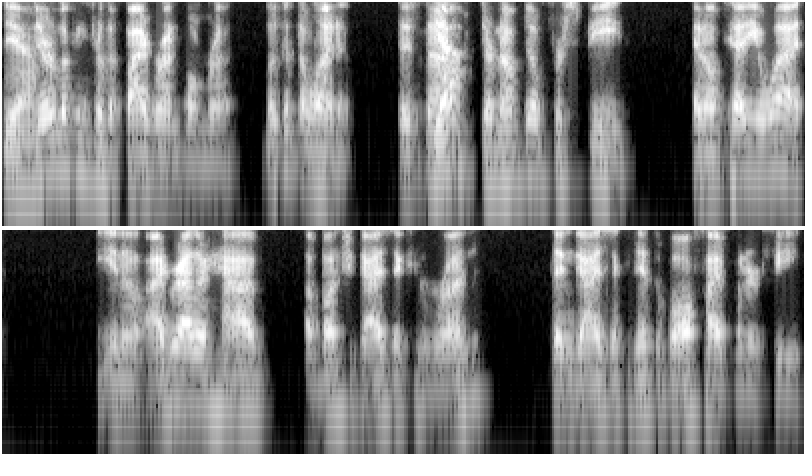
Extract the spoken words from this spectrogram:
Yeah, they're looking for the five run home run. Look at the lineup. It's not, yeah, they're not built for speed. And I'll tell you what, you know, I'd rather have a bunch of guys that can run than guys that can hit the ball 500 feet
